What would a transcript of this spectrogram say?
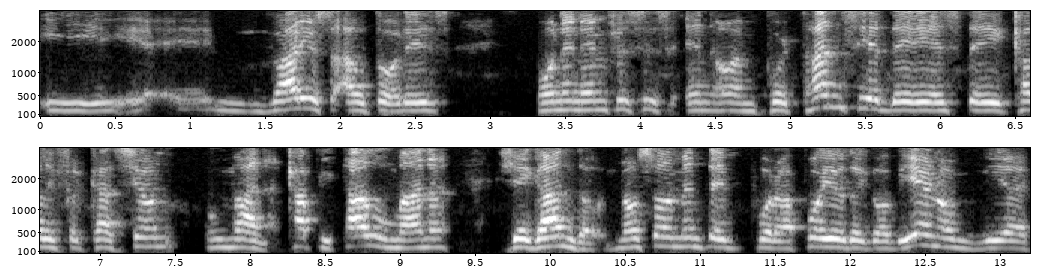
Y eh, varios autores ponen énfasis en la importancia de esta calificación humana, capital humana, llegando no solamente por apoyo del gobierno vía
